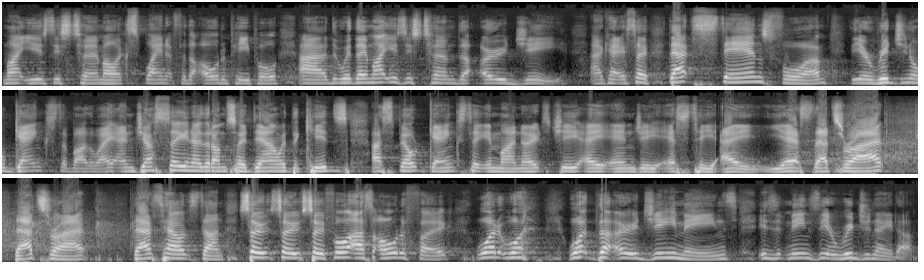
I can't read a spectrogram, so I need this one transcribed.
might use this term. I'll explain it for the older people. Uh, they might use this term, the OG. Okay, so that stands for the original gangster, by the way. And just so you know that I'm so down with the kids, I spelt gangster in my notes G A N G S T A. Yes, that's right. That's right. That's how it's done. So, so, so for us older folk, what, what, what the OG means is it means the originator.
